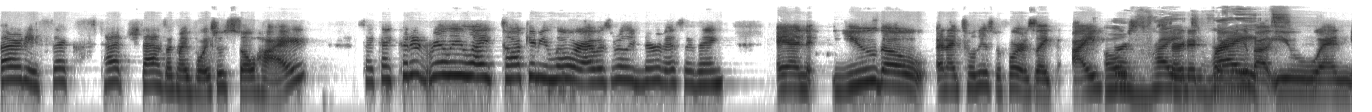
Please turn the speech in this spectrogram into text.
36 touchdowns. Like my voice was so high. It's like I couldn't really like talk any lower. I was really nervous, I think. And you though, and I told you this before, it was like I oh, first right, started learning right. about you when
